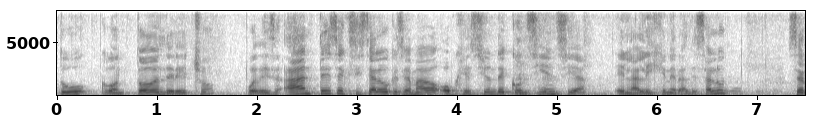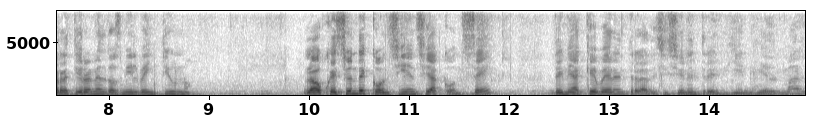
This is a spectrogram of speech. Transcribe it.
tú con todo el derecho puedes... Antes existía algo que se llamaba objeción de conciencia en la Ley General de Salud. Se retiró en el 2021. La objeción de conciencia con C tenía que ver entre la decisión entre el bien y el mal.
